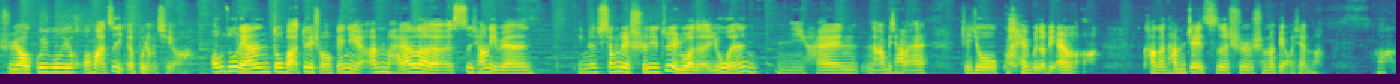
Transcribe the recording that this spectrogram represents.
是要归功于皇马自己的不争气啊。欧足联都把对手给你安排了四强里边，应该相对实力最弱的尤文，你还拿不下来，这就怪 不得别人了啊！看看他们这次是什么表现吧。啊，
